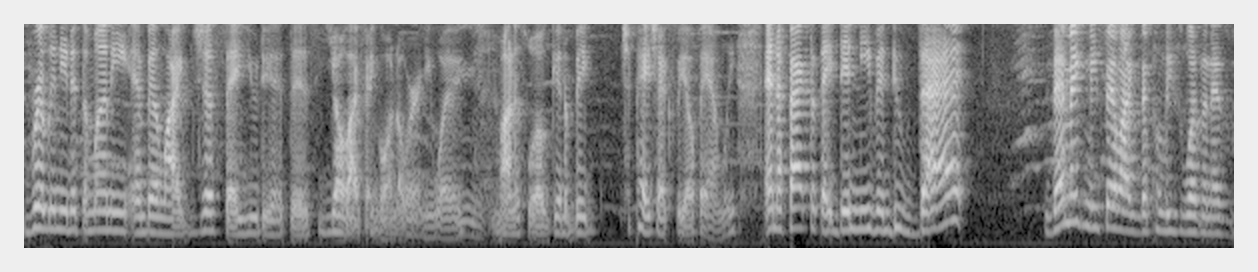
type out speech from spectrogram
really needed the money and been like, "Just say you did this. Your life ain't going nowhere anyway. Mm. Might as well get a big paycheck for your family." And the fact that they didn't even do that, that make me feel like the police wasn't as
